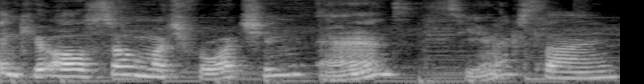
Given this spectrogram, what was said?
Thank you all so much for watching and see you next time.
